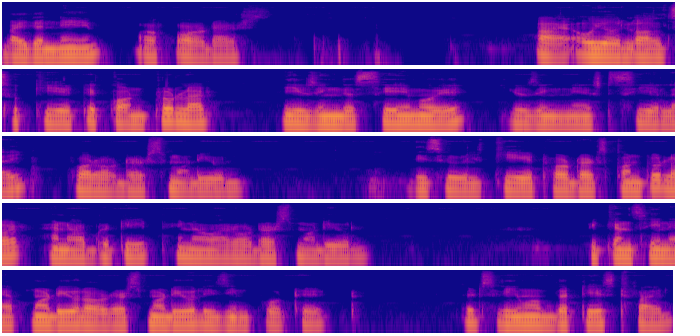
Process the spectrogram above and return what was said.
by the name of orders uh, we will also create a controller using the same way using nest CLI for orders module. This will create orders controller and update it in our orders module. We can see in app module orders module is imported. Let's remove the test file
